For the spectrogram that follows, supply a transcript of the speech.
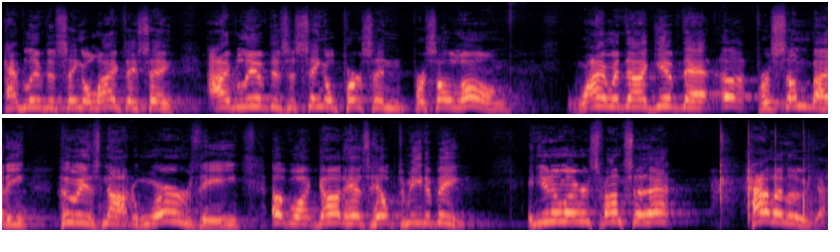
have lived a single life, they say, I've lived as a single person for so long. Why would I give that up for somebody who is not worthy of what God has helped me to be? And you know my response to that? Hallelujah.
